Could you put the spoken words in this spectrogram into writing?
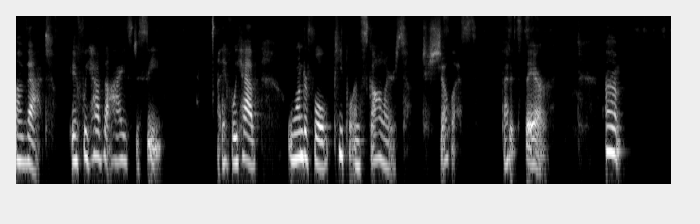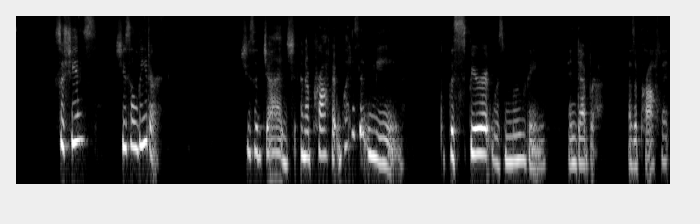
of that if we have the eyes to see, if we have wonderful people and scholars to show us that it's there. Um, so she is, she's a leader. She's a judge and a prophet. What does it mean that the Spirit was moving in Deborah as a prophet?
